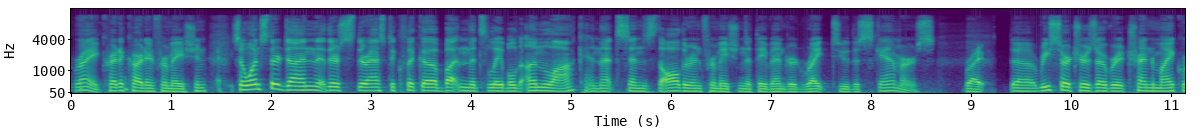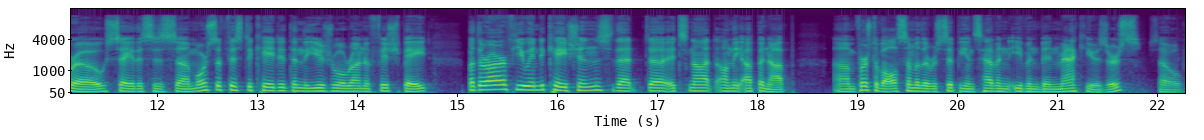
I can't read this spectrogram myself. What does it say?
right. Credit card information. So once they're done, they're, they're asked to click a button that's labeled unlock, and that sends all their information that they've entered right to the scammers. Right. The researchers over at Trend Micro say this is uh, more sophisticated than the usual run of fish bait, but there are a few indications that uh, it's not on the up and up. Um, first of all, some of the recipients haven't even been Mac users, so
